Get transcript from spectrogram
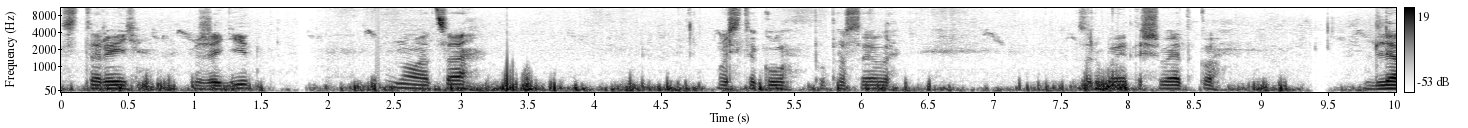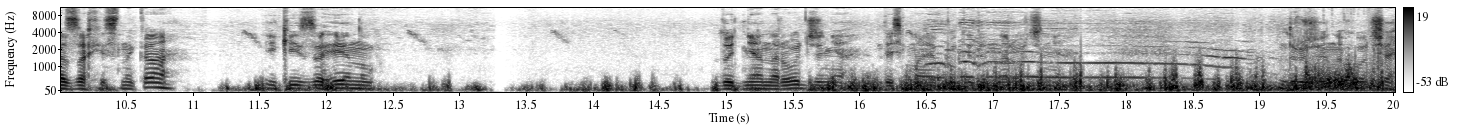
старий вже дід. Ну, а це ось таку попросили зробити швидко для захисника, який загинув до дня народження, десь має бути день народження. Дружина хоче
